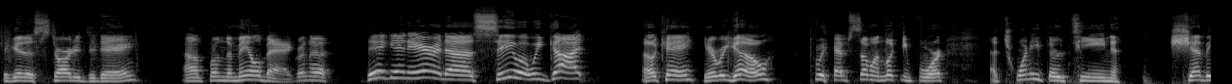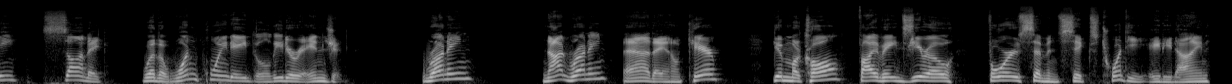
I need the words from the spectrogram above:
to get us started today uh, from the mailbag. We're going to dig in here and uh, see what we got. Okay, here we go. We have someone looking for a 2013 Chevy Sonic with a 1.8 liter engine. Running, not running, ah, they don't care. Give them a call, 580 476 2089.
